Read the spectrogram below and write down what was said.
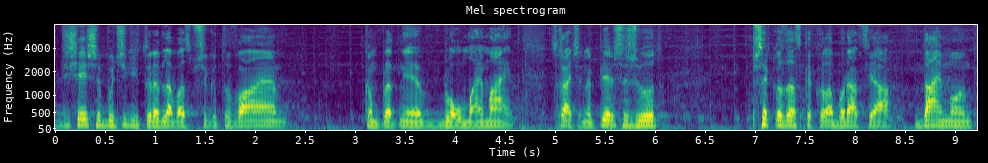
Dzisiejsze buciki, które dla Was przygotowałem, kompletnie blow my mind. Słuchajcie, na pierwszy rzut przekozacka kolaboracja Diamond,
